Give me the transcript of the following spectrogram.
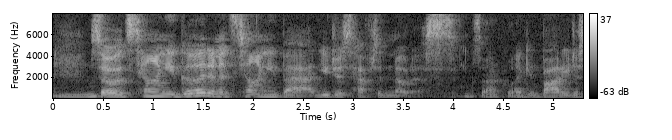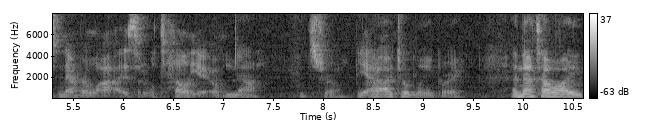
Mm-hmm. So it's telling you good and it's telling you bad. You just have to notice. Exactly. Like your body just never lies. It will tell you. No, it's true. Yeah. I, I totally agree and that's how I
